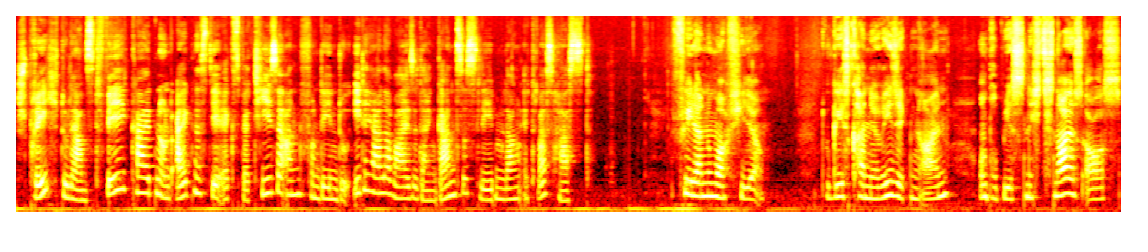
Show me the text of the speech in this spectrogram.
Sprich, du lernst Fähigkeiten und eignest dir Expertise an, von denen du idealerweise dein ganzes Leben lang etwas hast. Fehler Nummer 4. Du gehst keine Risiken ein und probierst nichts Neues aus.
